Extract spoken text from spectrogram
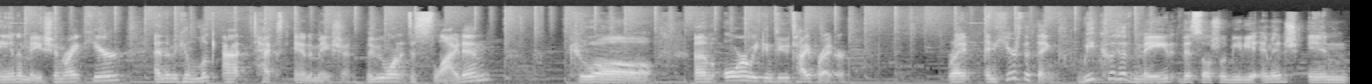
animation right here, and then we can look at text animation. Maybe we want it to slide in. Cool. Um, or we can do typewriter right? And here's the thing we could have made this social media image in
